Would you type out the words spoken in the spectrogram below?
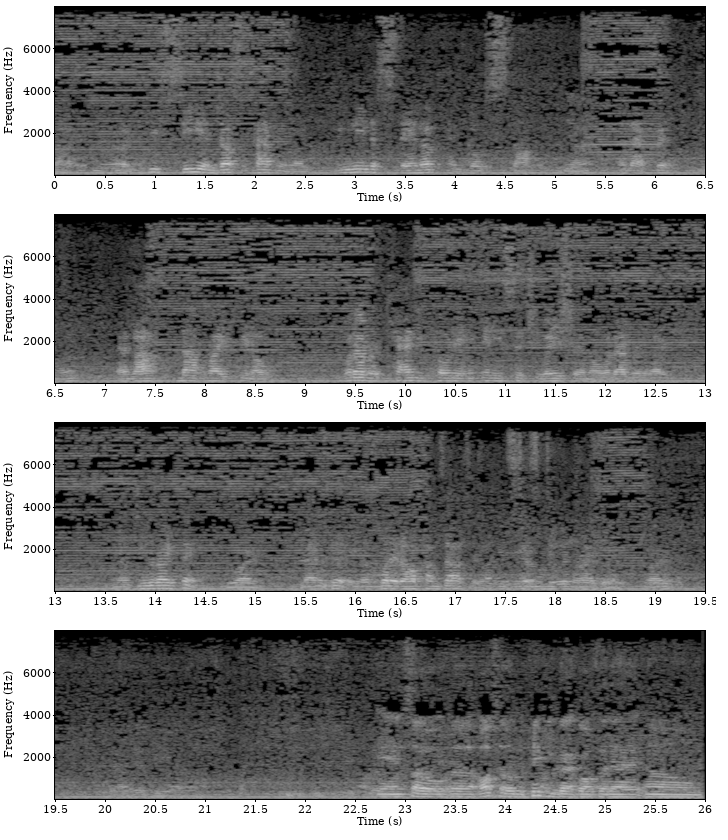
about it. Like, if you see injustice happening, like, you need to stand up and go stop it. Yeah. And that's it. And not, not like, you know, whatever, candy coating any situation or whatever. Like, you know, do the right thing. Right. That's it. That's what it all comes out to. It's just doing the right thing. Right. So, uh, also to piggyback off of that, um,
